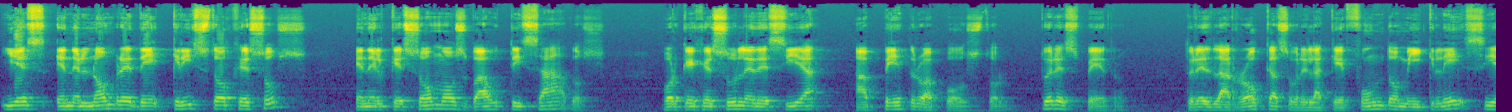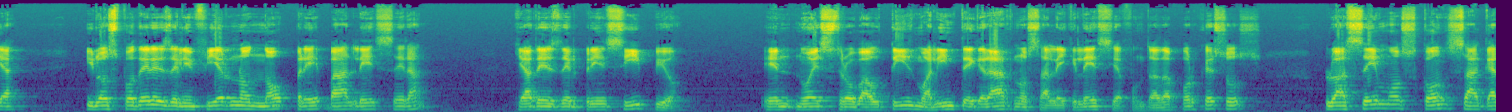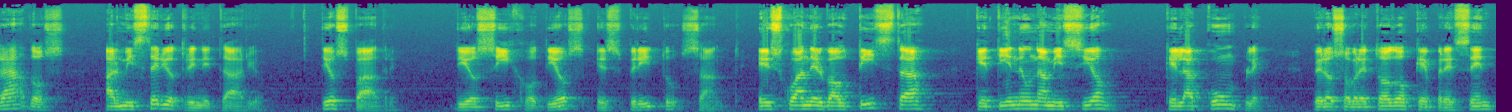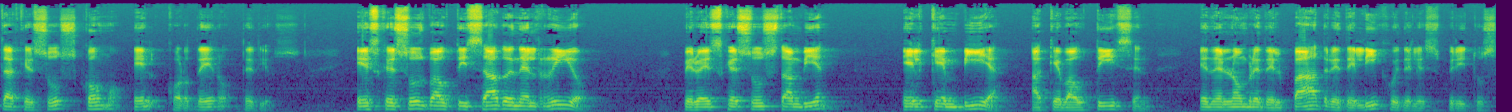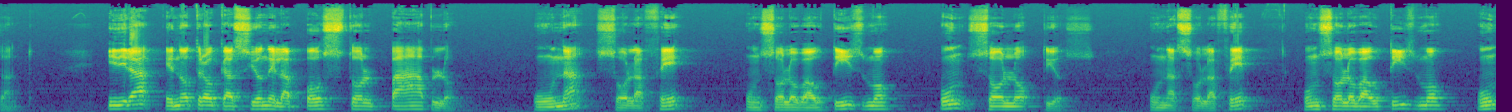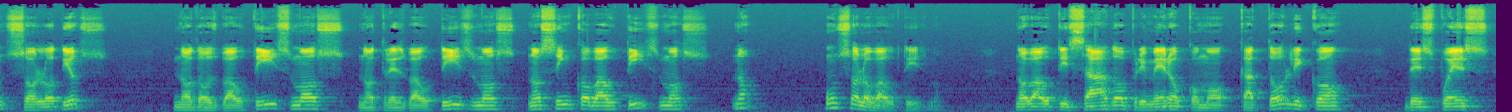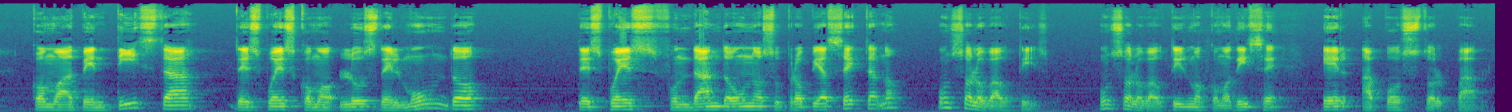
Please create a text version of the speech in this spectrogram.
Y es en el nombre de Cristo Jesús en el que somos bautizados, porque Jesús le decía a Pedro apóstol, tú eres Pedro, tú eres la roca sobre la que fundo mi iglesia, y los poderes del infierno no prevalecerán. Ya desde el principio, en nuestro bautismo, al integrarnos a la iglesia fundada por Jesús, lo hacemos consagrados al misterio trinitario, Dios Padre, Dios Hijo, Dios Espíritu Santo. Es Juan el Bautista que tiene una misión, que la cumple, pero sobre todo que presenta a Jesús como el Cordero de Dios. Es Jesús bautizado en el río, pero es Jesús también el que envía a que bauticen en el nombre del Padre, del Hijo y del Espíritu Santo. Y dirá en otra ocasión el apóstol Pablo, una sola fe, un solo bautismo, un solo Dios. Una sola fe, un solo bautismo, un solo Dios no dos bautismos, no tres bautismos, no cinco bautismos, no, un solo bautismo. No bautizado primero como católico, después como adventista, después como luz del mundo, después fundando uno su propia secta, no, un solo bautismo, un solo bautismo como dice el apóstol Pablo.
